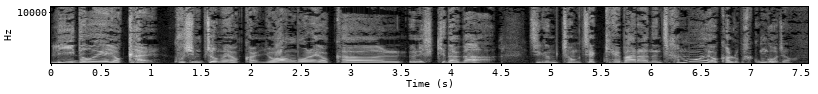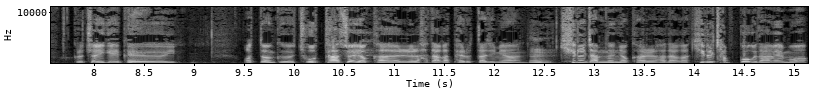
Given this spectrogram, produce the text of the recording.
리더의 역할, 구심점의 역할, 여왕벌의 역할을 시키다가, 지금 정책 개발하는 참모의 역할로 바꾼 거죠. 그렇죠. 이게 그 어떤 그 조타수의 역할을 하다가 배로 따지면 음. 키를 잡는 역할을 하다가 키를 잡고 그다음에 뭐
